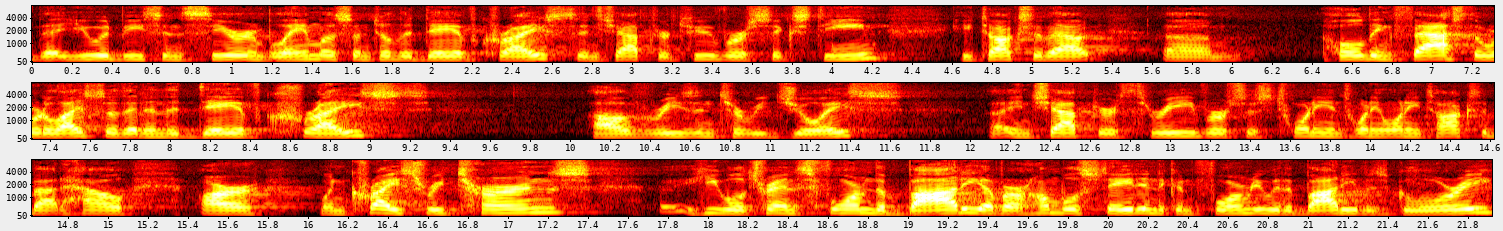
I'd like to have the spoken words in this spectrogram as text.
that you would be sincere and blameless until the day of Christ. In chapter 2, verse 16, he talks about um, holding fast the word of life so that in the day of Christ I'll have reason to rejoice. Uh, in chapter 3, verses 20 and 21, he talks about how our, when Christ returns, he will transform the body of our humble state into conformity with the body of his glory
